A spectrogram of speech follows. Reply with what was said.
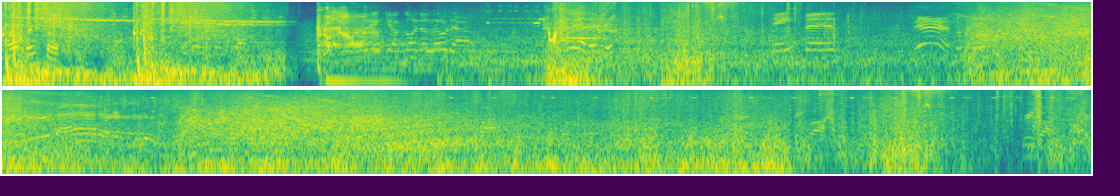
I don't think so. Thank you, I'm going to loadout. Oh yeah, there it is. Thanks, Biz. Yeah, no You're better. Three boxes.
